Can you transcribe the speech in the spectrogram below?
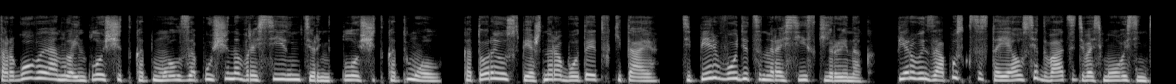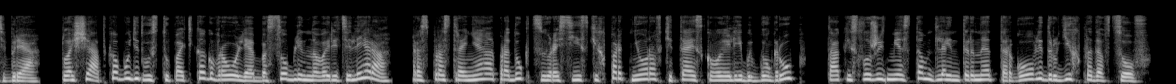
Торговая онлайн-площадь Катмол запущена в России интернет-площадь Катмол, которая успешно работает в Китае. Теперь вводится на российский рынок. Первый запуск состоялся 28 сентября. Площадка будет выступать как в роли обособленного ритейлера, распространяя продукцию российских партнеров китайского Alibaba Group, так и служить местом для интернет-торговли других продавцов.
